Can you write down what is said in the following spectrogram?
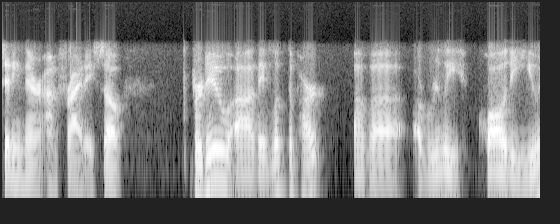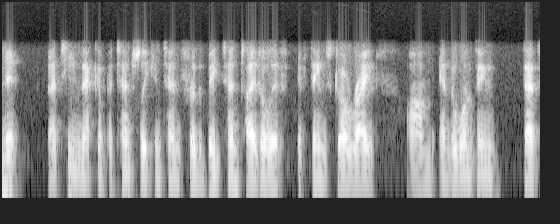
sitting there on Friday. So Purdue, uh, they've looked the part of a, a really quality unit, a team that could potentially contend for the Big Ten title if if things go right. Um, and the one thing that's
